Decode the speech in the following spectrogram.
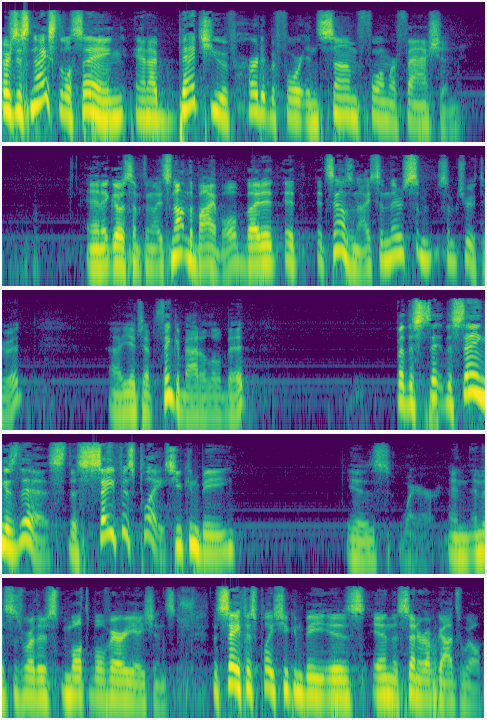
There's this nice little saying, and I bet you have heard it before in some form or fashion. And it goes something like it's not in the Bible, but it, it, it sounds nice, and there's some, some truth to it. Uh, you have to, have to think about it a little bit. But the, the saying is this the safest place you can be is where? And, and this is where there's multiple variations. The safest place you can be is in the center of God's will.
